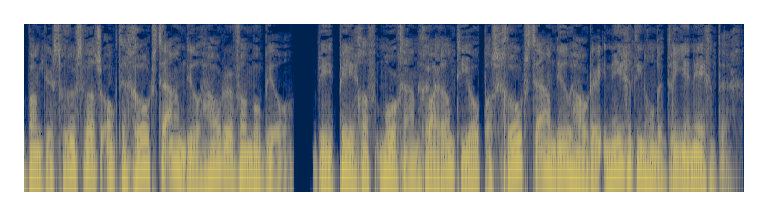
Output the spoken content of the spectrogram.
Bankers Trust was ook de grootste aandeelhouder van Mobil. BP gaf Morgan Garantie op als grootste aandeelhouder in 1993,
